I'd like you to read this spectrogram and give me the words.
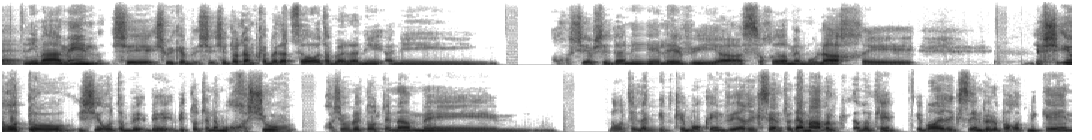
אני מאמין שטוטנאם תקבל הצעות, אבל אני, אני חושב שדניאל לוי, הסוחר הממולח, אה, ישאיר אותו, ישאיר אותו בטוטנאם, הוא חשוב, חשוב לטוטנאם, אה, לא רוצה להגיד כמו קיין ואריקסן, אתה יודע מה, אבל, אבל כן, כמו אריקסן ולא פחות מקיין,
